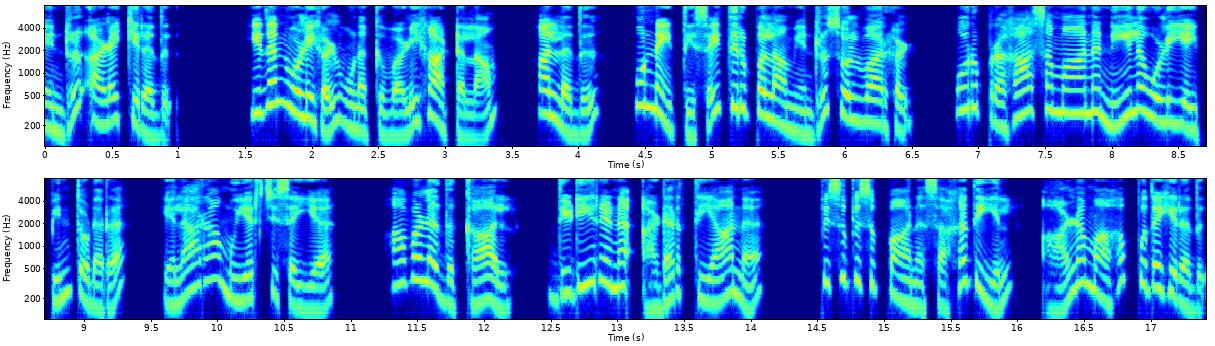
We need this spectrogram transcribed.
என்று அழைக்கிறது. இதன் ஒளிகள் உனக்கு வழிகாட்டலாம் அல்லது உன்னை திசை திருப்பலாம் என்று சொல்வார்கள். ஒரு பிரகாசமான நீல ஒளியைப் பின்தொடர எலாரா முயற்சி செய்ய அவளது கால் திடீரென அடர்த்தியான பிசுபிசுப்பான சகதியில் ஆழமாக புதைகிறது.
